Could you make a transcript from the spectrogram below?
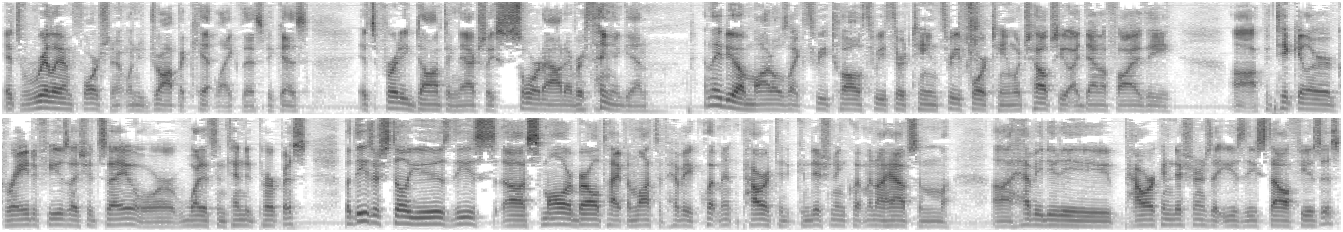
It's really unfortunate when you drop a kit like this because it's pretty daunting to actually sort out everything again. And they do have models like 312, 313, 314, which helps you identify the uh, particular grade of fuse, I should say, or what its intended purpose. But these are still used. These uh, smaller barrel type and lots of heavy equipment, power conditioning equipment. I have some uh, heavy duty power conditioners that use these style fuses,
